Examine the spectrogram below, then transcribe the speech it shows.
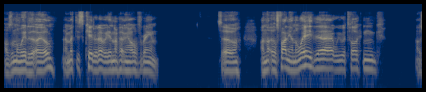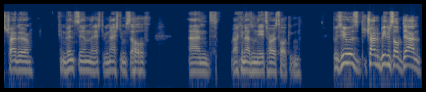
I was on the way to the oil. I met this kid, whatever. He ended up having a whole forbidding. So on the, it was funny on the way there. We were talking. I was trying to convince him that he has to be nice to himself and recognize when the Eitzar is talking. Because he was trying to beat himself down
